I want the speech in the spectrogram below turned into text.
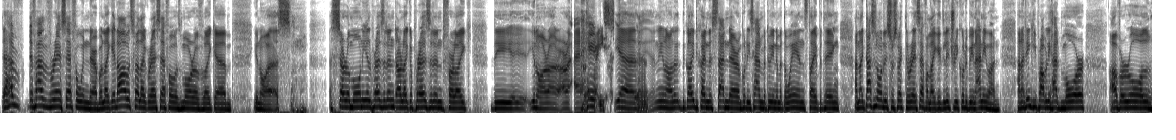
they have they've have Ray Sefo in there, but like it always felt like Ray Sefo was more of like um you know a. a ceremonial president or like a president for like the you know or, or a head, yeah, Yeah. and you know the, the guy to kind of stand there and put his hand between him at the weigh-ins type of thing. And like that's no disrespect to Ray Sefo like it literally could have been anyone. And I think he probably had more of a role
